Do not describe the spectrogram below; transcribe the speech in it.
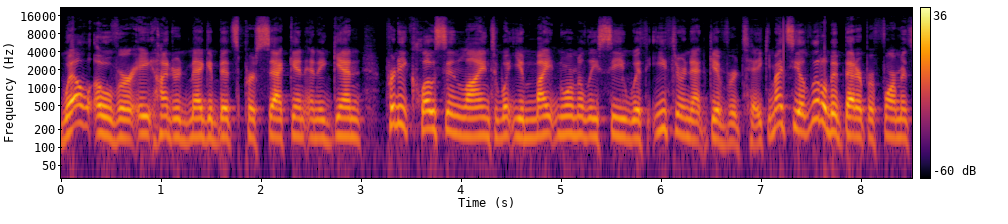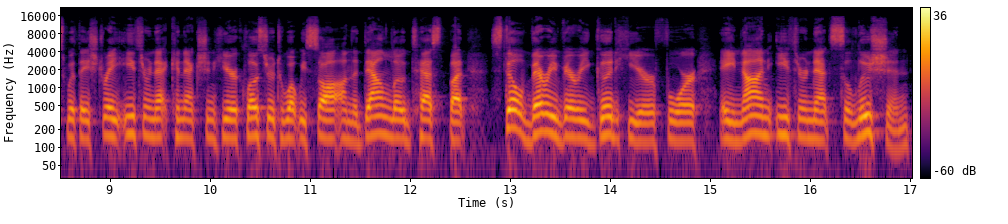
well over 800 megabits per second, and again, pretty close in line to what you might normally see with Ethernet, give or take. You might see a little bit better performance with a straight Ethernet connection here, closer to what we saw on the download test, but still very, very good here for a non-Ethernet solution.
